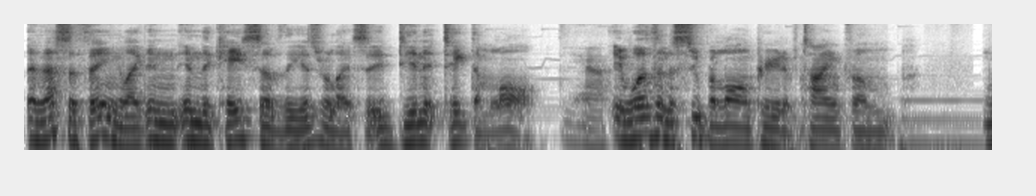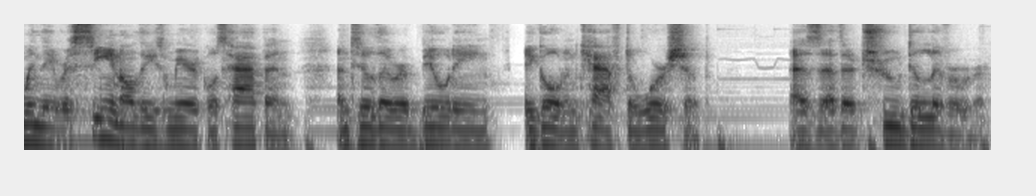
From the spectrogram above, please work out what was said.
And that's the thing. Like in, in the case of the Israelites, it didn't take them long. Yeah. It wasn't a super long period of time from when they were seeing all these miracles happen until they were building a golden calf to worship as their true deliverer.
